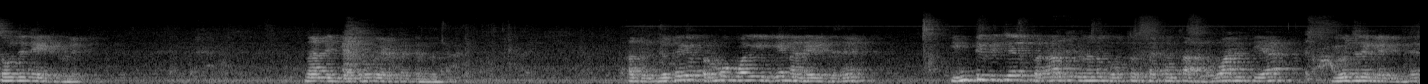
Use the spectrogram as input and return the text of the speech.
ಸೌಜನ್ಯ ಇಟ್ಕೊಳ್ಳಿ. ನಾನು ನಿಮ್ಗೆ ಎಲ್ರಿಗೂ ಹೇಳ್ತಕ್ಕಂಥದ್ದು. ಅದ್ರ ಜೊತೆಗೆ ಪ್ರಮುಖವಾಗಿ ಈಗ ನಾನು ಹೇಳಿದ್ದೇನೆ ಇಂಡಿವಿಜುವಲ್ ಫಲಾನುಭವಿಗಳನ್ನು ಗುರುತಿಸ್ತಕ್ಕಂಥ ಹಲವಾರು ರೀತಿಯ ಯೋಜನೆಗಳೇನಿದೆ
